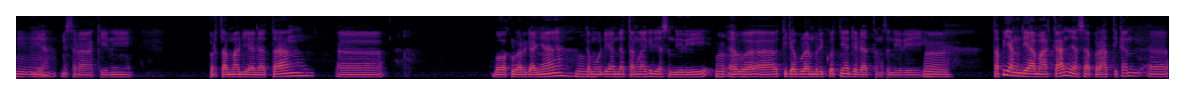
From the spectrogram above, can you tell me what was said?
Mm-mm. Ya, Mr. Araki ini pertama dia datang eh, bawa keluarganya, kemudian datang lagi dia sendiri. Eh, ba- eh, tiga bulan berikutnya dia datang sendiri. Heeh. Tapi yang dia makan ya saya perhatikan eh,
